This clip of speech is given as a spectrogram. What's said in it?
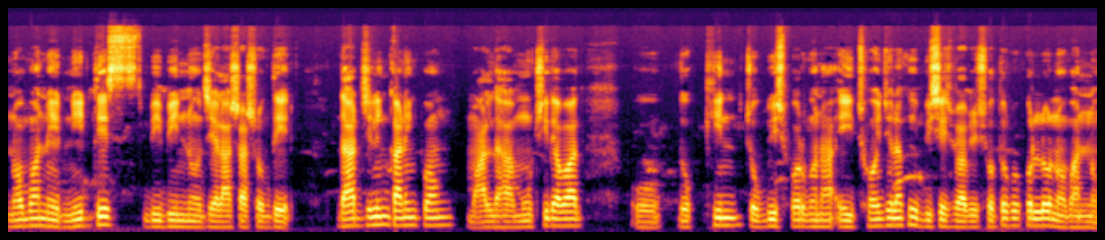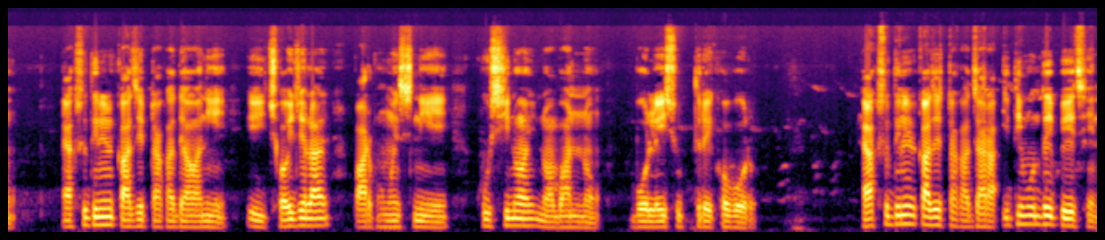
নবান্নের নির্দেশ বিভিন্ন জেলা শাসকদের। দার্জিলিং, কালিম্পং, মালদা, মুর্শিদাবাদ ও দক্ষিণ চব্বিশ পরগনা এই ছয় জেলাকে বিশেষভাবে সতর্ক করল নবান্ন। একশো দিনের কাজের টাকা দেওয়া নিয়ে এই ছয় জেলার পারফরমেন্স নিয়ে খুশি নয় নবান্ন বলেই সূত্রে খবর। একশো দিনের কাজের টাকা যারা ইতিমধ্যেই পেয়েছেন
